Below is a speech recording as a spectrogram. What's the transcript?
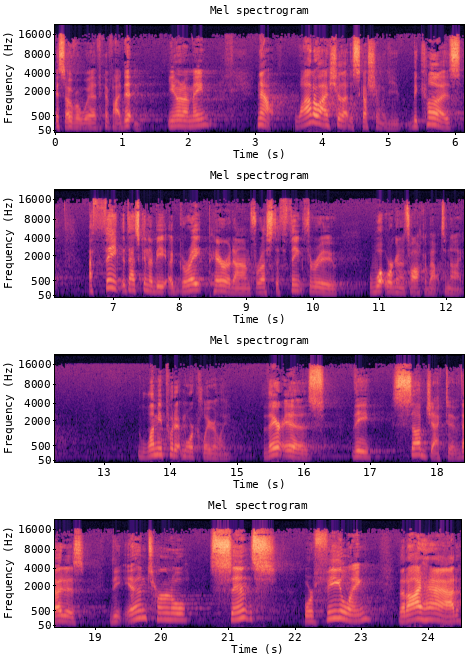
it's over with if I didn't. You know what I mean? Now, why do I share that discussion with you? Because I think that that's going to be a great paradigm for us to think through what we're going to talk about tonight. Let me put it more clearly. There is the subjective, that is, the internal sense or feeling that I had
